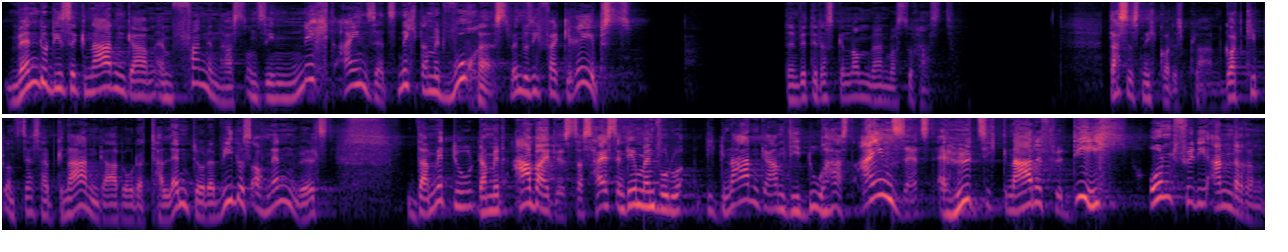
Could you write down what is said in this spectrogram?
Wenn du diese Gnadengaben empfangen hast und sie nicht einsetzt, nicht damit wucherst, wenn du sie vergräbst, dann wird dir das genommen werden, was du hast. Das ist nicht Gottes Plan. Gott gibt uns deshalb Gnadengabe oder Talente oder wie du es auch nennen willst, damit du damit arbeitest. Das heißt, in dem Moment, wo du die Gnadengaben, die du hast, einsetzt, erhöht sich Gnade für dich und für die anderen.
